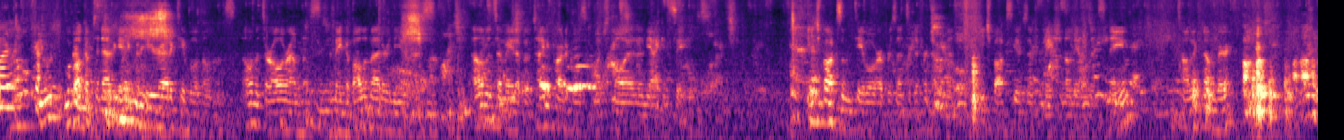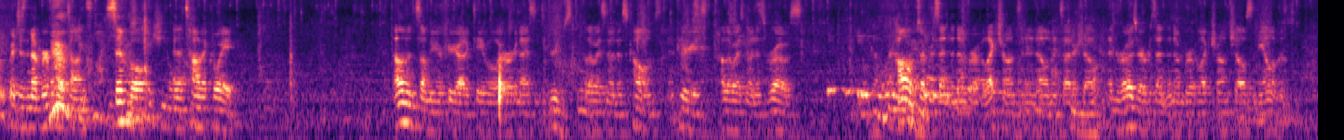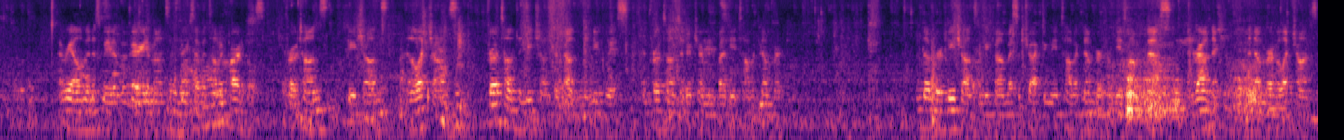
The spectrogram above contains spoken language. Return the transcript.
Welcome to navigating the periodic table of elements. Elements are all around us and make up all the matter in the universe. Elements are made up of tiny particles much smaller than the eye can see. Each box on the table represents a different element. Each box gives information on the element's name, atomic number, which is the number of protons, symbol, and atomic weight. Elements on the periodic table are organized represent the number of electrons in an element's outer shell, and rows represent the number of electron shells in the element. Every element is made up of varied amounts of three subatomic particles, protons, neutrons, and electrons. Protons and neutrons are found in the nucleus, and protons are determined by the atomic number. The number of neutrons can be found by subtracting the atomic number from the atomic mass and rounding. The number of electrons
